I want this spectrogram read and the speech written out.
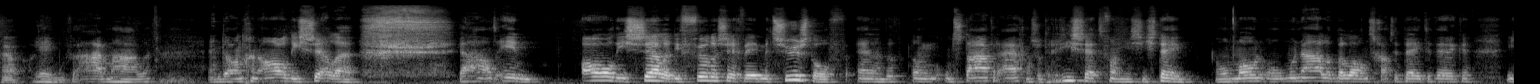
Ja. Oh jee, je moet weer ademhalen. En dan gaan al die cellen, je haalt in, al die cellen die vullen zich weer met zuurstof. En dat, dan ontstaat er eigenlijk een soort reset van je systeem. Hormonale balans gaat weer beter werken. Je,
